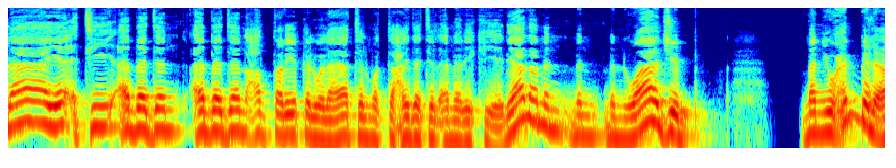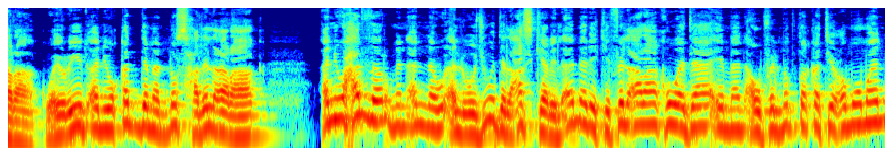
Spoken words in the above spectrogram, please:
لا يأتي ابدا ابدا عن طريق الولايات المتحدة الأمريكية، لهذا من من من واجب من يحب العراق ويريد أن يقدم النصح للعراق أن يحذر من أن الوجود العسكري الأمريكي في العراق هو دائما أو في المنطقة عموما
